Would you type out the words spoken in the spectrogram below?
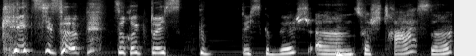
geht sie so zurück durchs, Ge durchs Gebüsch ähm, zur Straße.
